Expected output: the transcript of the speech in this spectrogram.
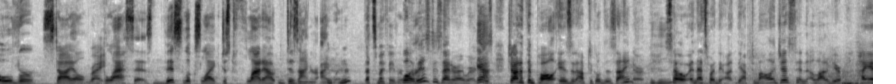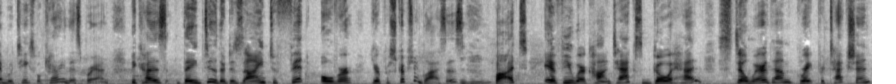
over style right. glasses. This looks like just flat out designer eyewear. Mm -hmm. That's my favorite. Well, part. it is designer eyewear. Yeah. Jonathan Paul is an optical designer. Mm -hmm. So, and that's why the, the ophthalmologists and a lot of your high end boutiques will carry this brand because they do. They're designed to fit over your prescription glasses. Mm-hmm. But if you wear contacts, go ahead, still wear them, great protection.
